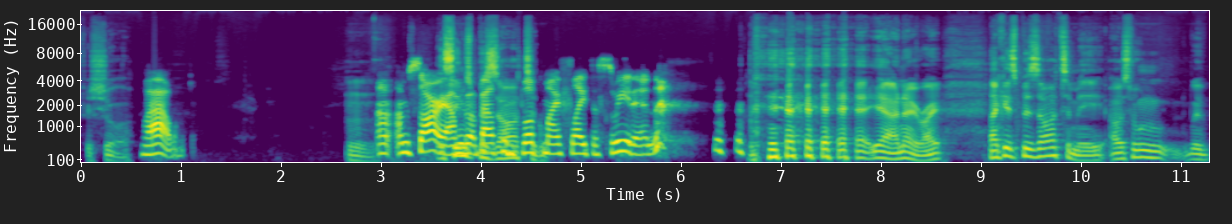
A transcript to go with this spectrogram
for sure. Wow. Mm. I- I'm sorry. I'm about to bizarre to book my flight to Sweden. yeah, I know, right? Like it's bizarre to me. I was talking with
